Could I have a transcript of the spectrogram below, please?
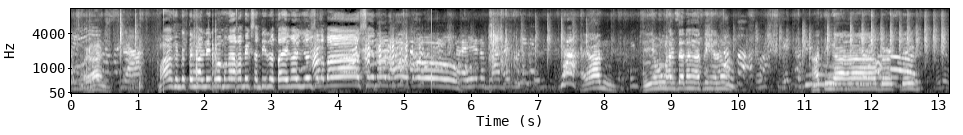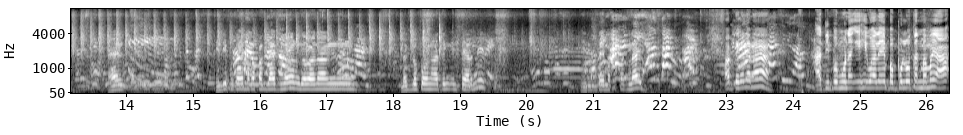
Ayan. Magandang tanghali po mga kamix. Andito tayo ngayon sa labas. Ayan na lahat. Oh. Ayan ang vlogger natin. Ayan. Yun yung handa ng ating ano. Ating ah, birthday. Ayan. Hindi po tayo makapag-live ngayon. Gawa ng nagloko ang ating internet. Hindi po tayo makapag-live. Ah, teka lang ha. Atin po munang ihiwalay ang pampulutan mamaya.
